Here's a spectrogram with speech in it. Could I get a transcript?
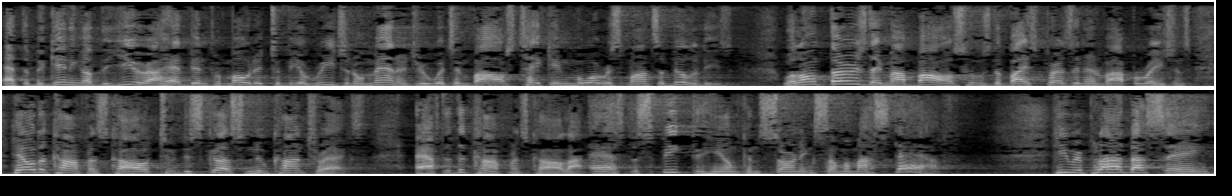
At the beginning of the year, I had been promoted to be a regional manager, which involves taking more responsibilities. Well, on Thursday, my boss, who's the vice president of operations, held a conference call to discuss new contracts. After the conference call, I asked to speak to him concerning some of my staff. He replied by saying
